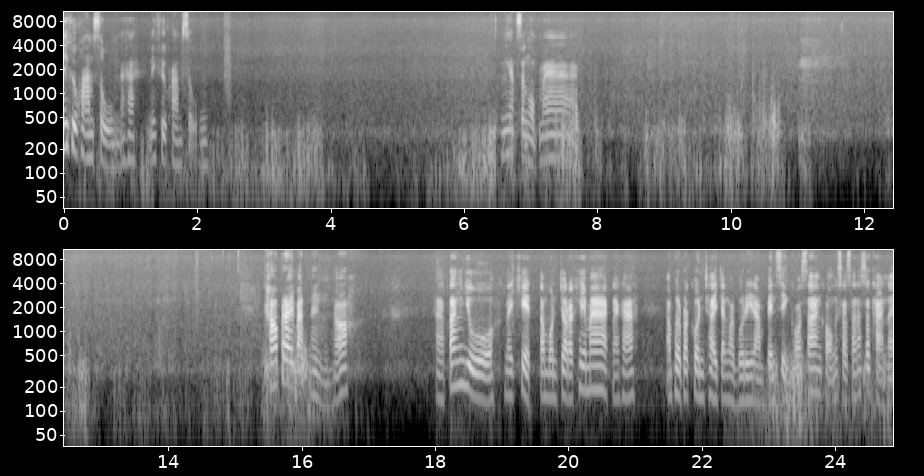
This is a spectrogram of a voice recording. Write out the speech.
นี่คือความสูงนะคะนี่คือความสูง เงียบสงบมาก เขาไพรบัตรหนึ่งเนาะตั้งอยู่ในเขตตำบลจระเข้มากนะคะอำเภอประโคนชัยจังหวัดบุรีรัมย์เป็นสิ่งก่อสร้างของศาสนสถานใน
